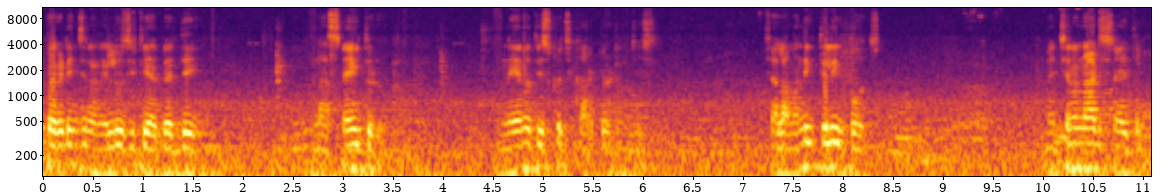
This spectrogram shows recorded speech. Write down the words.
ప్రకటించిన నెల్లూరు సిటీ అభ్యర్థి నా స్నేహితుడు. నేను తీసుకొచ్చి కార్పొరేటర్ చేసి చాలామందికి తెలియకపోవచ్చు. మేము చిన్ననాటి స్నేహితులు.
